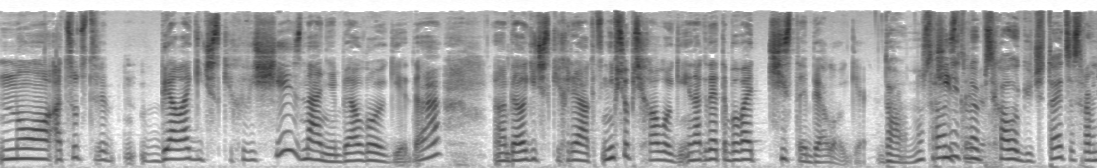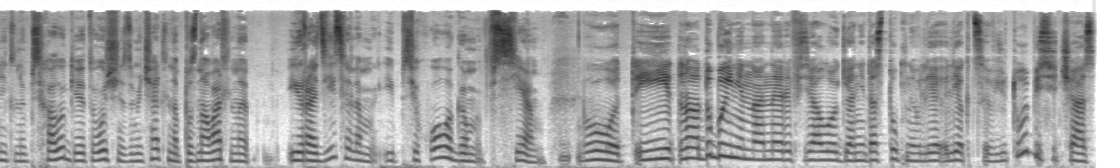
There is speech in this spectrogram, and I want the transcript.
но отсутствие биологических вещей, знания биологии, да, биологических реакций. Не все психология. Иногда это бывает чистая биология. Да, ну сравнительную психологию читайте, сравнительную психологию. Это очень замечательно, познавательно и родителям, и психологам, всем. Вот. И Дубынина нейрофизиология, они доступны в лекции в Ютубе сейчас.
